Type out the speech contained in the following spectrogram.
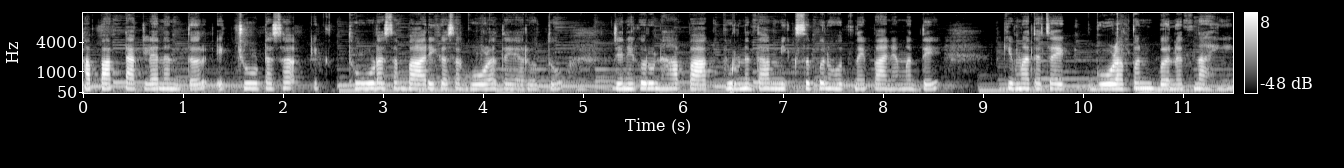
हा पाक टाकल्यानंतर एक छोटासा एक थोडासा बारीक असा गोळा तयार होतो. जेणेकरून हा पाक पूर्णतः मिक्स पण होत नाही पाण्यामध्ये किंवा त्याचा एक गोळा पण बनत नाही.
